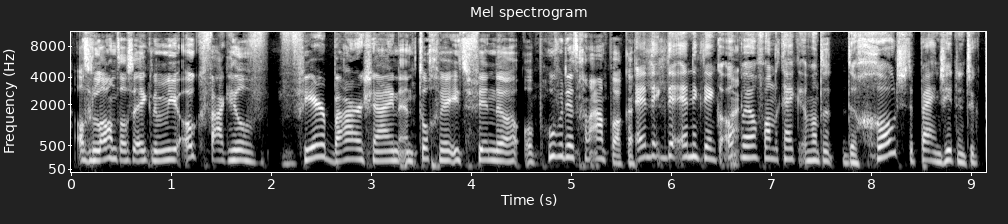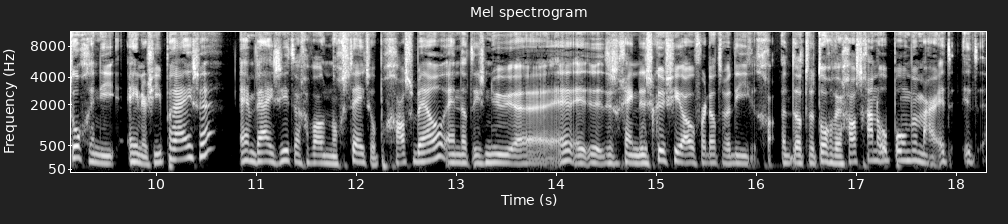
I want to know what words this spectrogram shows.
als, land, als economie ook vaak heel veerbaar zijn en toch weer iets vinden op hoe we dit gaan aanpakken. En ik, en ik denk ook maar, wel van, kijk, want de, de grootste pijn zit natuurlijk toch in die energieprijzen. En wij zitten gewoon nog steeds op gasbel. En dat is nu. Uh, er is geen discussie over dat we, die, dat we toch weer gas gaan oppompen. Maar het, het,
